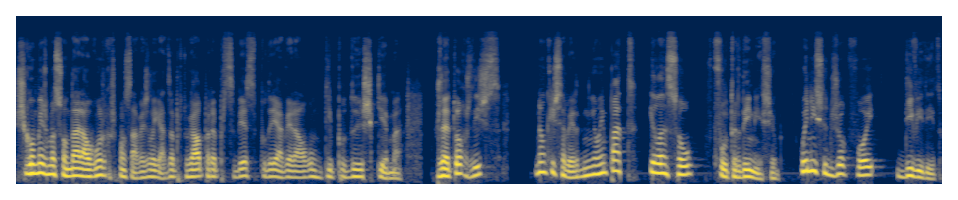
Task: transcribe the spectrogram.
chegou mesmo a sondar alguns responsáveis ligados a Portugal para perceber se poderia haver algum tipo de esquema. José Torres diz-se não quis saber de nenhum empate e lançou footer de início. O início do jogo foi dividido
